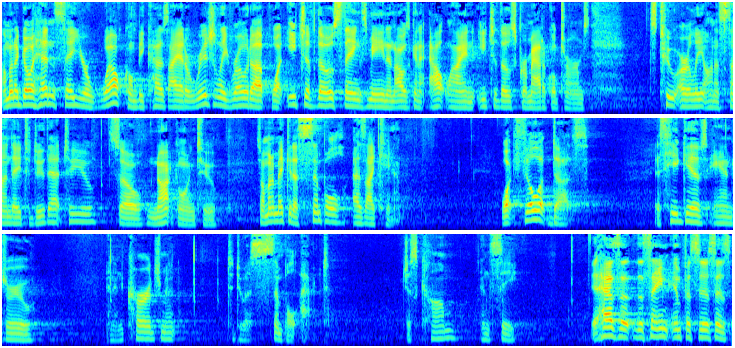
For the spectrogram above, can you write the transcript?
I'm going to go ahead and say you're welcome because I had originally wrote up what each of those things mean and I was going to outline each of those grammatical terms. It's too early on a Sunday to do that to you, so not going to. So I'm going to make it as simple as I can. What Philip does is he gives Andrew an encouragement to do a simple act just come and see. It has a, the same emphasis as,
